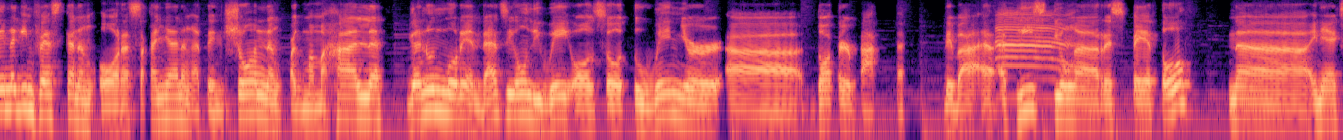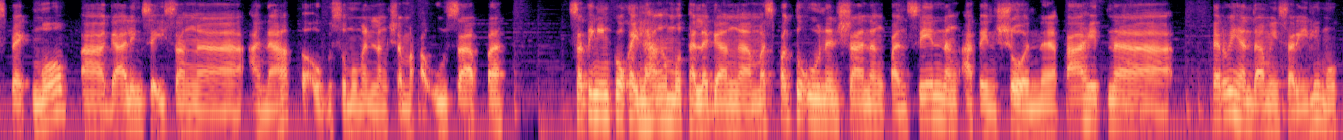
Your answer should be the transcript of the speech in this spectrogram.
eh nag-invest ka ng oras sa kanya, ng atensyon, ng pagmamahal. Ganun mo rin. That's the only way also to win your uh, daughter back. 'Di ba? At Ah. least yung uh, respeto na ine-expect mo ah, galing sa isang ah, anak o gusto mo man lang siya makausap sa tingin ko kailangan mo talagang ah, mas pagtuunan siya ng pansin, ng atensyon kahit na pero ihanda mo yung sarili mo.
